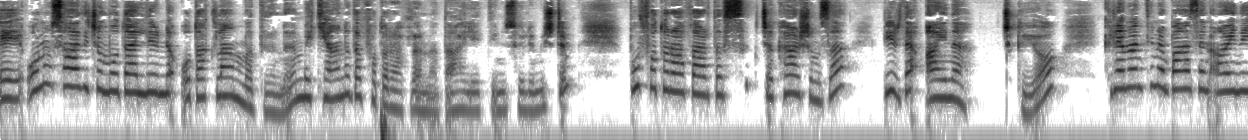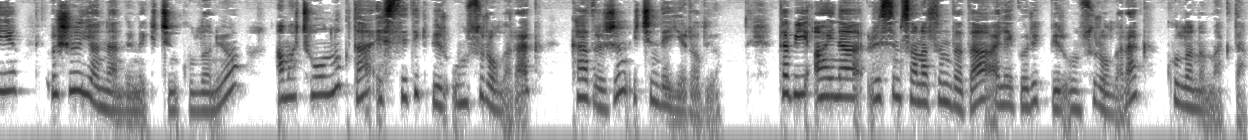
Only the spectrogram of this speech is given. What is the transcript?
Ee, onun sadece modellerine odaklanmadığını, mekanı da fotoğraflarına dahil ettiğini söylemiştim. Bu fotoğraflarda sıkça karşımıza bir de ayna çıkıyor. Clementina bazen aynayı ışığı yönlendirmek için kullanıyor ama çoğunlukla estetik bir unsur olarak kadrajın içinde yer alıyor. Tabii ayna resim sanatında da alegorik bir unsur olarak kullanılmakta.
